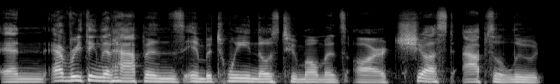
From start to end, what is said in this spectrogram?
and everything that happens in between those two moments are just absolute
